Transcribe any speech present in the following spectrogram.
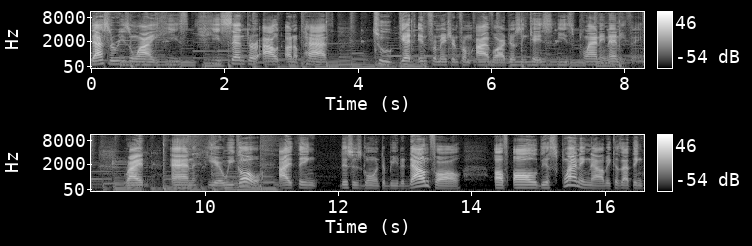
That's the reason why he's he sent her out on a path to get information from Ivar just in case he's planning anything, right? And here we go. I think this is going to be the downfall of all this planning now because I think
